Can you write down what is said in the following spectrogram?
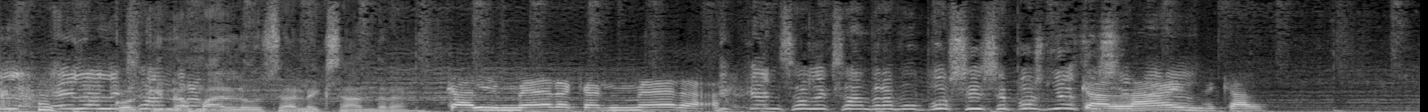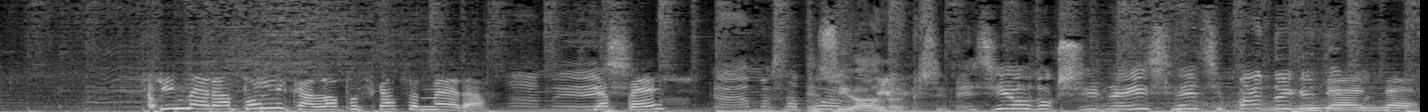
Έλα, έλα, Αλεξάνδρα. Κοκκινομαλού, Αλεξάνδρα. Καλημέρα, καλημέρα. Τι κάνεις, Αλεξάνδρα μου, πώς είσαι, πώς νιώθεις Καλά σήμερα; είμαι, καλά. Σήμερα πολύ καλά, όπως κάθε μέρα. Άμε, Για εσύ- πες. Κα- μας τα πω. Αισιόδοξη. Αισιόδοξη να είσαι έτσι πάντα γιατί. Ναι, ναι.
